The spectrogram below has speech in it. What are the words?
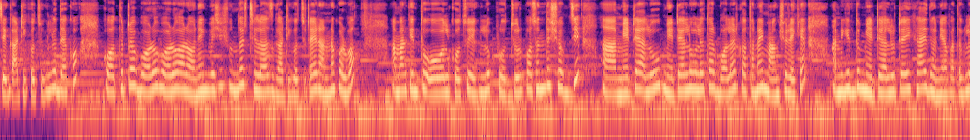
যে গাটি কচুগুলো দেখো কতটা বড় বড় আর অনেক বেশি সুন্দর ছিল। আজ গাটি কচুটাই রান্না করব। আমার কিন্তু ওল, কচু এগুলো প্রচুর পছন্দের সবজি। মেটে আলু মেটে আলু হলে তো আর বলার কথা নয়, মাংস রেখে। আমি কিন্তু মেটে আলুটাই খাই, ধনিয়া পাতাগুলো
